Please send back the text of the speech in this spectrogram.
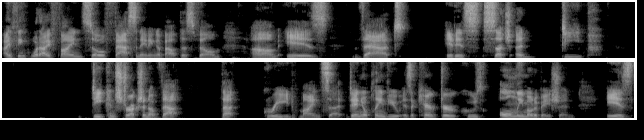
I think what I find so fascinating about this film um, is that it is such a deep deconstruction of that that greed mindset. Daniel Plainview is a character whose only motivation is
